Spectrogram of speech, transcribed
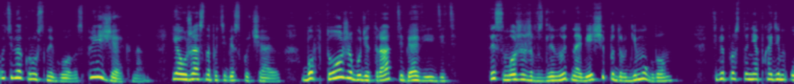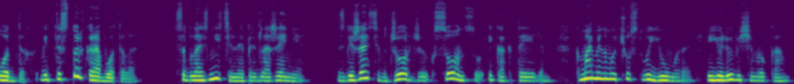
у тебя грустный голос. Приезжай к нам. Я ужасно по тебе скучаю. Боб тоже будет рад тебя видеть. Ты сможешь взглянуть на вещи под другим углом. Тебе просто необходим отдых, ведь ты столько работала. Соблазнительное предложение. Сбежать в Джорджию к солнцу и коктейлям, к маминому чувству юмора, ее любящим рукам.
